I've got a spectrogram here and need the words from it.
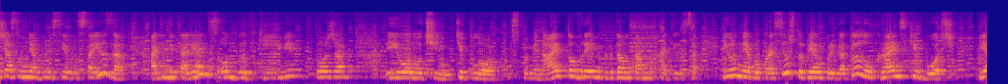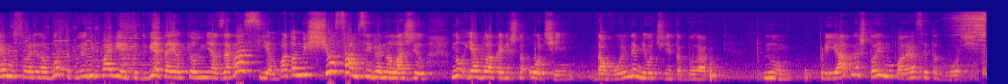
сейчас у меня были с Евросоюза. Один итальянец, он был в Киеве тоже. И он очень тепло вспоминает то время, когда он там находился. И он меня попросил, чтобы я ему приготовила украинский борщ. Я ему сварила борщ, так вы не поверите, две тарелки он у меня за раз съел, потом еще сам себе наложил. Ну, я была, конечно, очень довольна, мне очень это было ну, приятно, что ему понравился этот борщ.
